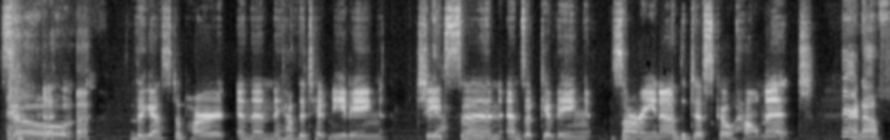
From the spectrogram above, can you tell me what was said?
So the guests depart, and then they have the tip meeting. Jason ends up giving Tzarina the disco helmet. Fair enough.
